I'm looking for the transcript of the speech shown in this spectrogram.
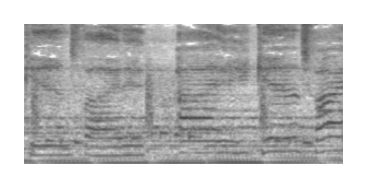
Can't fight it. I can't fight it.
